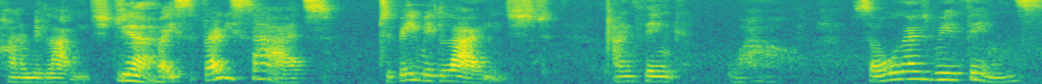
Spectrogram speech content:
kind of middle aged. Yeah. But it's very sad to be middle aged and think, wow, so all those weird things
